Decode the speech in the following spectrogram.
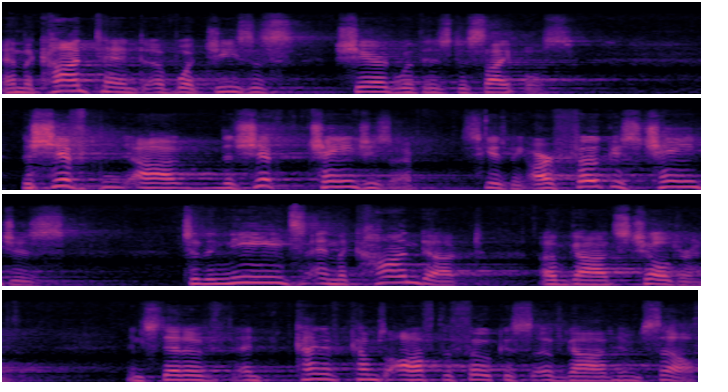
and the content of what Jesus shared with his disciples. The shift, uh, the shift changes, uh, excuse me, our focus changes to the needs and the conduct of God's children instead of, and kind of comes off the focus of God Himself.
